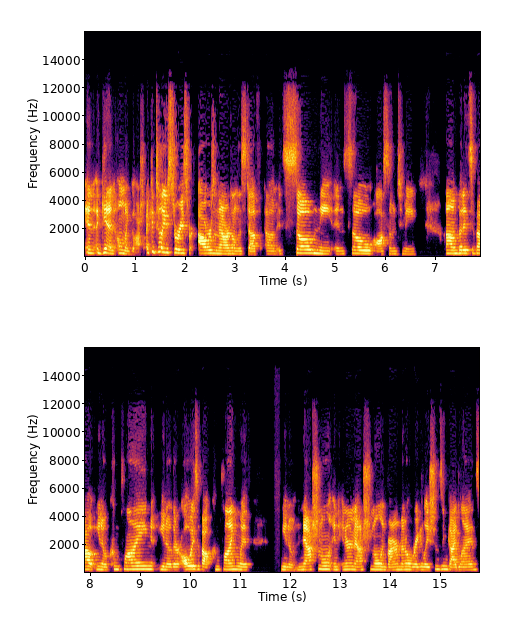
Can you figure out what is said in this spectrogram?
and again oh my gosh i could tell you stories for hours and hours on this stuff. Um, it's so neat and so awesome to me. Um, but it's about you know complying you know they're always about complying with you know, national and international environmental regulations and guidelines,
